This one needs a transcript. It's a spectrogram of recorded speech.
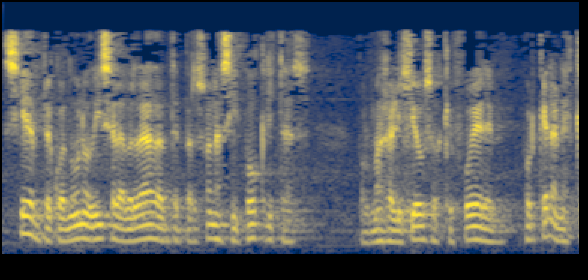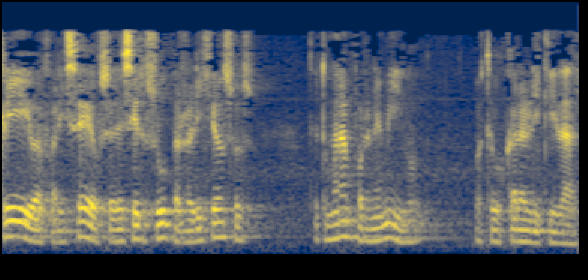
Siempre cuando uno dice la verdad ante personas hipócritas, por más religiosos que fueren, porque eran escribas, fariseos, es decir, súper religiosos, te tomarán por enemigo o te buscarán liquidar.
